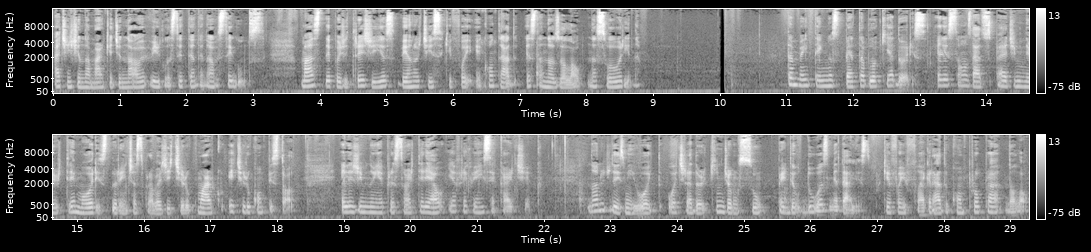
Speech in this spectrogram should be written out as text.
atingindo a marca de 9,79 segundos. Mas, depois de três dias, veio a notícia que foi encontrado estanozolol na sua urina. Também tem os beta-bloqueadores. Eles são usados para diminuir tremores durante as provas de tiro com arco e tiro com pistola. Eles diminuem a pressão arterial e a frequência cardíaca. No ano de 2008, o atirador Kim Jong-soo perdeu duas medalhas porque foi flagrado com propranolol.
